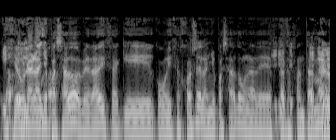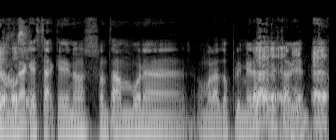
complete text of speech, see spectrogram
Hicieron una el año pasado, ¿verdad? Dice aquí, como dice José, el año pasado, una de Sí, cazafantasmas. Pero una que, está, que no son tan buenas como las dos primeras, pero está bien. la- Vale,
